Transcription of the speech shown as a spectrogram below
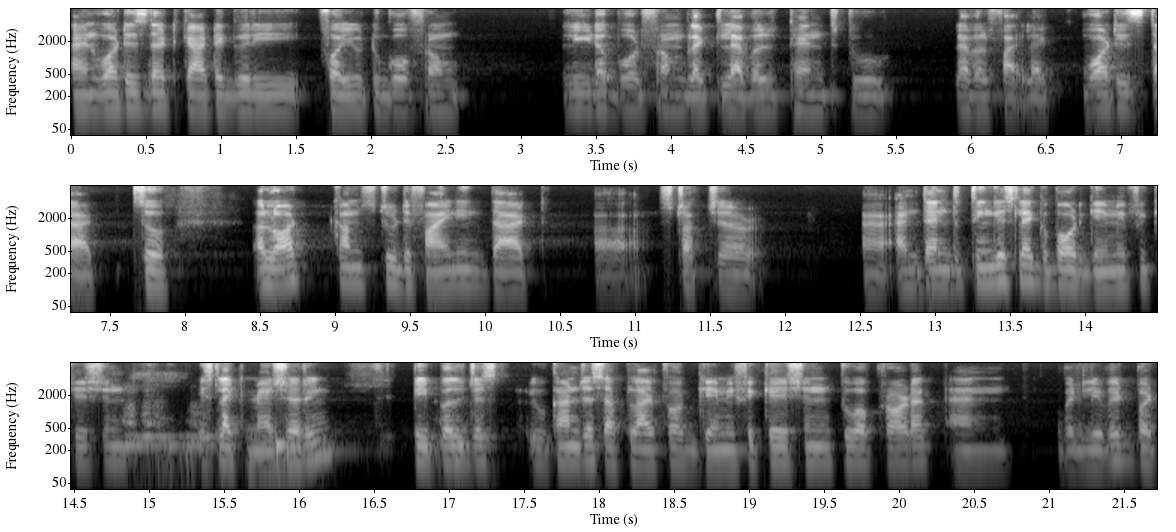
And what is that category for you to go from leaderboard from like level 10th to level 5 like what is that? So a lot comes to defining that uh, structure uh, and then the thing is like about gamification is like measuring. People just you can't just apply for gamification to a product and believe it but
